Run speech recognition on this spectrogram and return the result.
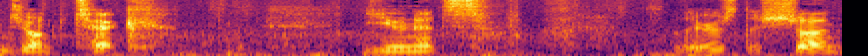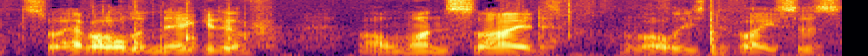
Junctek units. So there's the shunt. So I have all the negative on one side of all these devices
